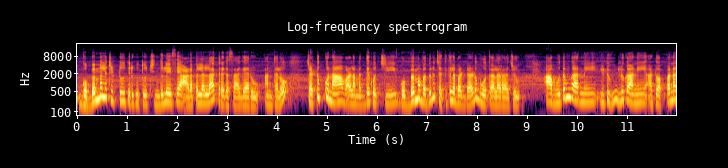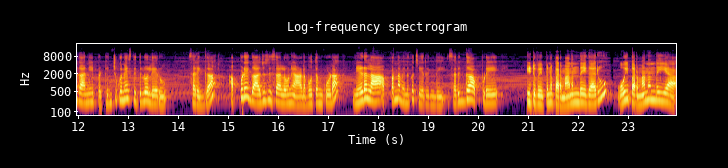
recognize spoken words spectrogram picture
గొబ్బెమ్మల చుట్టూ తిరుగుతూ చిందులేసే ఆడపిల్లల్లా తిరగసాగారు. అంతలో చటుక్కున వాళ్ళ మధ్యకొచ్చి గొబ్బెమ్మ బదులు చతికిలబడ్డాడు భూతాలరాజు. ఆ భూతం గారిని ఇటు వీళ్ళు కానీ అటు అప్పన్న కానీ పట్టించుకునే స్థితిలో లేరు. సరిగ్గా అప్పుడే గాజు సీసాలోని ఆడభూతం కూడా నీడలా అప్పన్న వెనుక చేరింది. సరిగ్గా అప్పుడే ఇటువైపున పరమానందయ్య గారు ఓయ్ పరమానందయ్య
